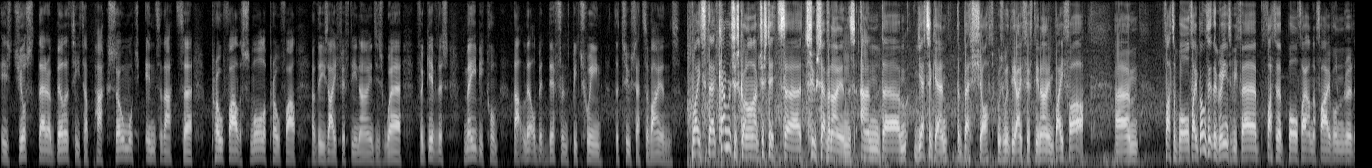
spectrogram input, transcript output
is just their ability to pack so much into that uh, profile the smaller profile of these i59s is where forgiveness may become that little bit difference between the two sets of irons. Right, the camera's just gone on. I've just hit uh, two seven irons and um, yet again, the best shot was with the i59 by far. Um, flatter ball fight, both hit the green to be fair, flatter ball fight on the 500,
